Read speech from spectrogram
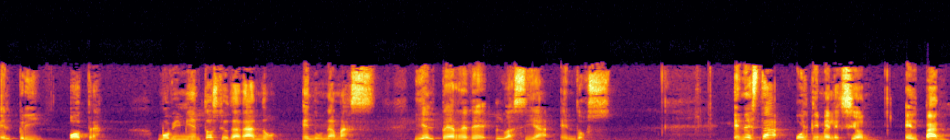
el PRI otra, Movimiento Ciudadano en una más y el PRD lo hacía en dos. En esta última elección, el PAN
